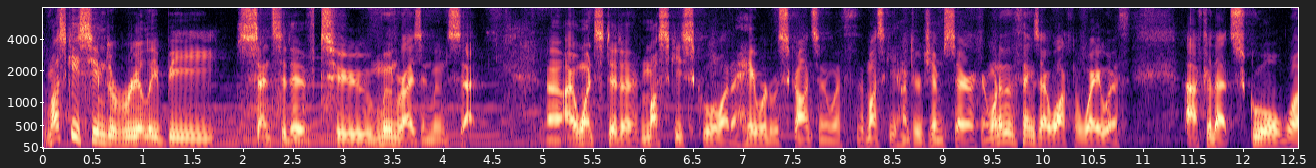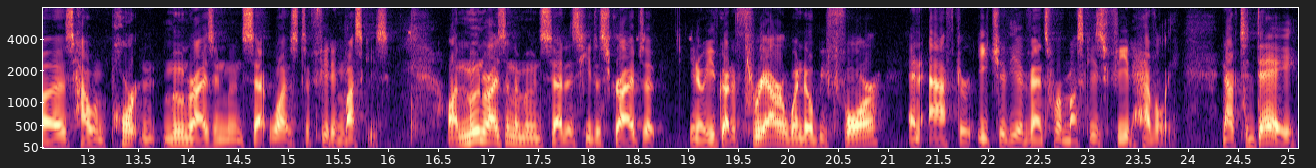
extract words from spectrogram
Muskies seem to really be sensitive to moonrise and moonset. Uh, I once did a muskie school out of Hayward, Wisconsin with the muskie hunter Jim Saric, and one of the things I walked away with after that school was how important moonrise and moonset was to feeding muskies. On moonrise and the moonset, as he describes it, you know, you've got a three-hour window before and after each of the events where muskies feed heavily. Now today,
